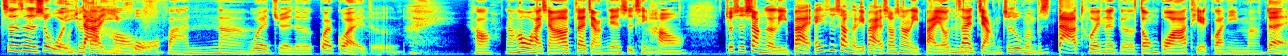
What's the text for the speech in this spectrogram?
这真的是我一大疑惑。烦呐、我也觉得怪怪的。好，然后我还想要再讲一件事情，好，就是上个礼拜，哎，是上个礼拜还是上上礼拜有在讲，就是我们不是大推那个冬瓜铁观音吗？对，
